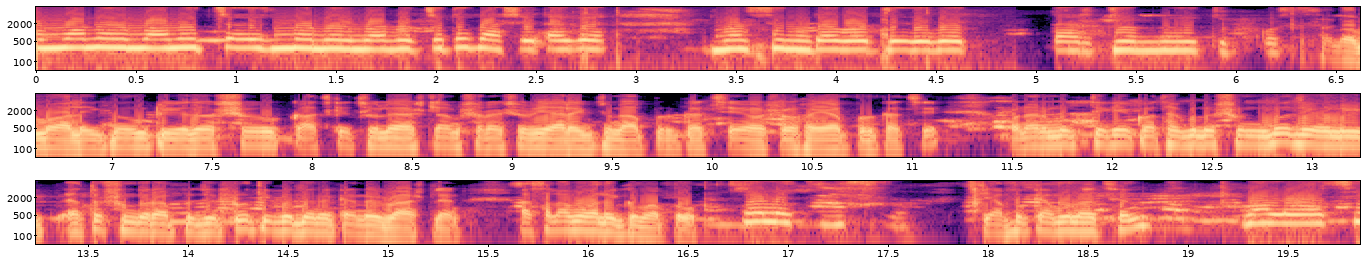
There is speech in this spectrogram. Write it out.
আপনার মনের মানুষ চাই মনের মানুষ যদি পাশে থাকে আমার চিন্তা বদলে দেবে তার জন্য ইউটিউব করছে। আসসালামু আলাইকুম প্রিয় দর্শক আজকে চলে আসলাম সরাসরি আরেকজন আপুর কাছে অসহায় আপুর কাছে। ওনার মুখ থেকে কথাগুলো শুনব যে উনি এত সুন্দর আপু যে প্রতিবেদনে কেন আসলেন। আসসালামু আলাইকুম আপু। ওয়ালাইকুম আসসালাম। জি আপু কেমন আছেন? ভালো আছি।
